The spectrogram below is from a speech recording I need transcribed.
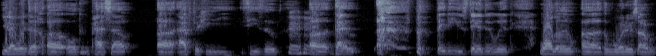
you know, when the uh, old dude pass out uh, after he sees them, Mm-hmm. uh, that the lady you standing with while the uh, the warders are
